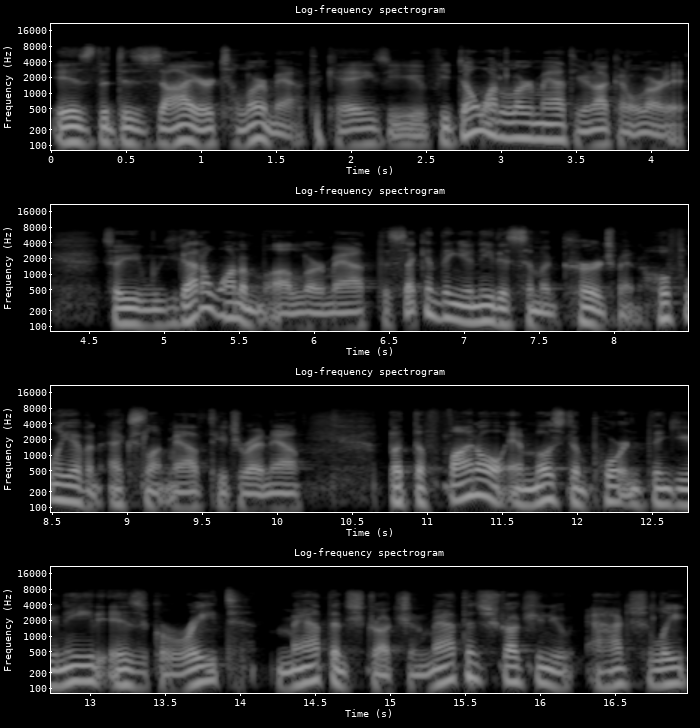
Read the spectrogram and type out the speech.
is the desire to learn math. Okay, so you, if you don't want to learn math, you're not going to learn it. So you, you got to want to uh, learn math. The second thing you need is some encouragement. Hopefully, you have an excellent math teacher right now. But the final and most important thing you need is great math instruction. Math instruction you actually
